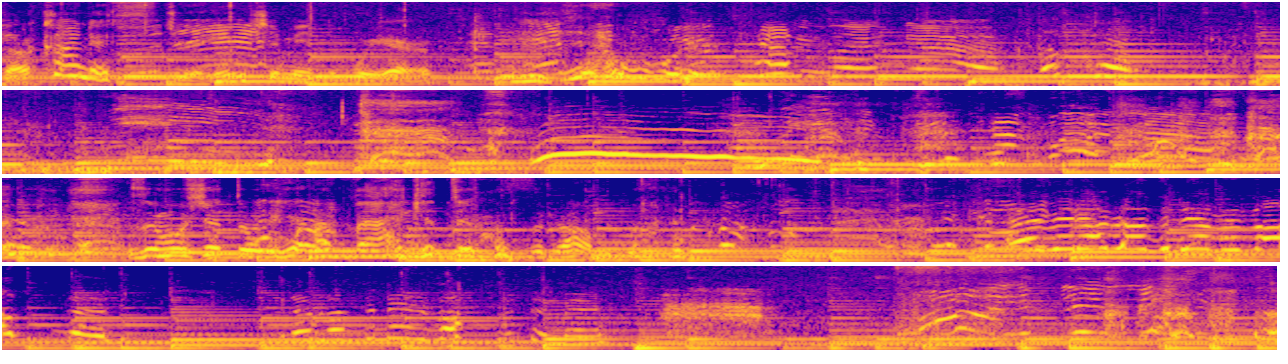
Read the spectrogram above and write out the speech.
They're kind of strange. I mean, weird. Sen måste jag ta hela vägen till oss och ramlar. Jag vill ramla ner i vattnet! What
